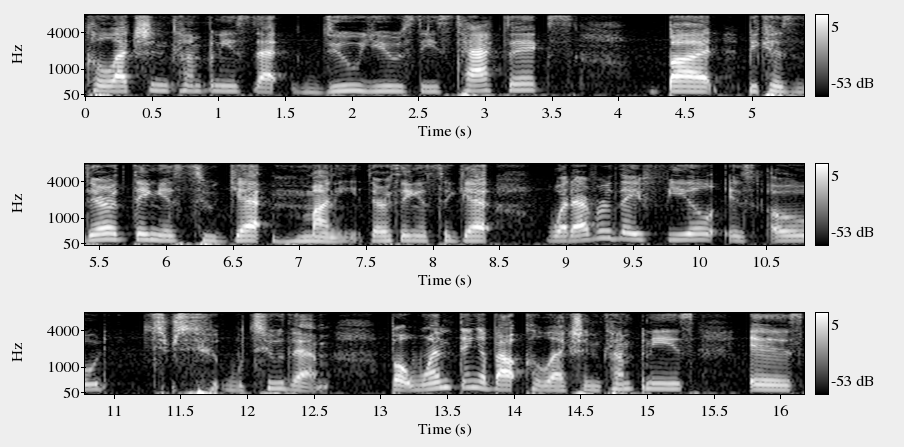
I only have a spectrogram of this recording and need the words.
collection companies that do use these tactics, but because their thing is to get money, their thing is to get whatever they feel is owed to, to, them. But one thing about collection companies is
